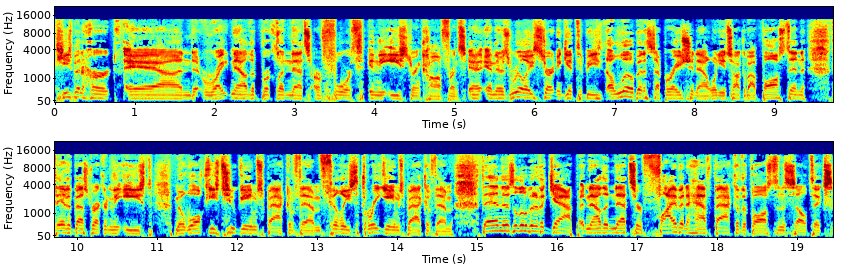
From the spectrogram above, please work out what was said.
He's been hurt, and right now the Brooklyn Nets are fourth in the Eastern Conference, and, and there's really starting to get to be a little bit of separation now when you talk about Boston. They have the best record in the East. Milwaukee's two games back of them. Philly's three games back of them. Then there's a little bit of a gap, and now the Nets are five and a half back of the Boston Celtics.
